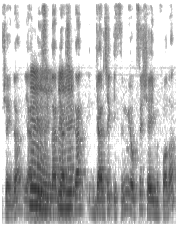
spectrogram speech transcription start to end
şeyden. Yani Hı-hı. bu isimler gerçekten Hı-hı. gerçek isim mi yoksa şey mi falan.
